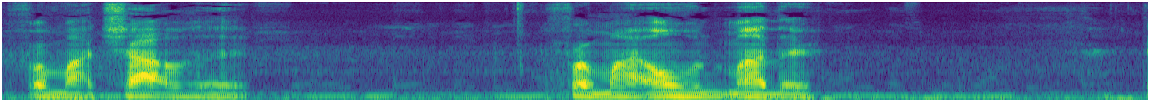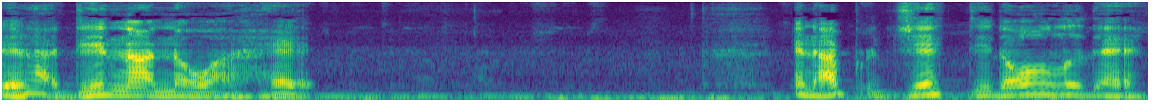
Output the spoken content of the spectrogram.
from my childhood from my own mother that I did not know I had. And I projected all of that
